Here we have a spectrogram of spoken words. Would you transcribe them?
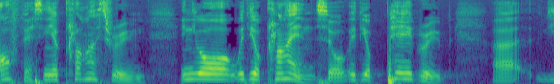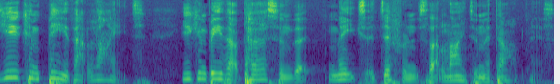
office, in your classroom, in your, with your clients or with your peer group, uh, you can be that light. You can be that person that makes a difference, that light in the darkness.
